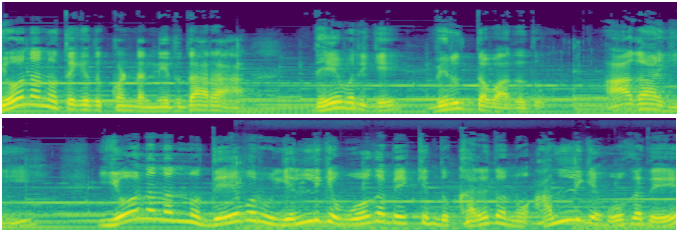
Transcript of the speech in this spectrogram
ಯೋನನು ತೆಗೆದುಕೊಂಡ ನಿರ್ಧಾರ ದೇವರಿಗೆ ವಿರುದ್ಧವಾದದು. ಹಾಗಾಗಿ ಯೋನನನ್ನು ದೇವರು ಎಲ್ಲಿಗೆ ಹೋಗಬೇಕೆಂದು ಕರೆದನು ಅಲ್ಲಿಗೆ ಹೋಗದೆ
